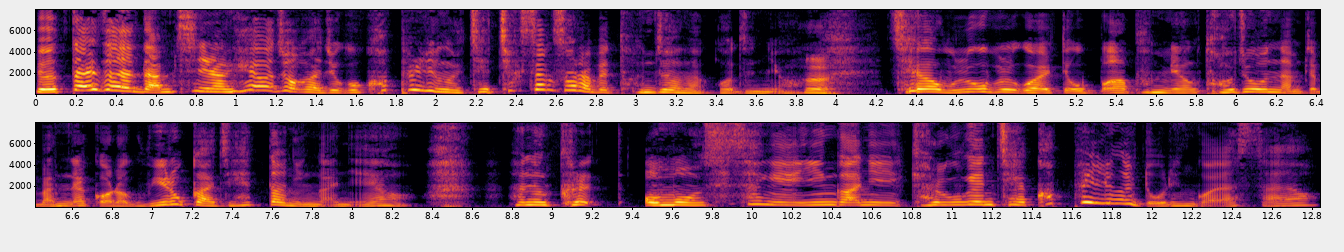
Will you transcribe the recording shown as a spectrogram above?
몇 달 전에 남친이랑 헤어져가지고 커플링을 제 책상 서랍에 던져놨거든요. 네. 제가 울고불고 할 때 오빠가 분명 더 좋은 남자 만날 거라고 위로까지 했던 인간이에요. 나는 그 어머 세상에 인간이 결국엔 제 커플링을 노린 거였어요.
